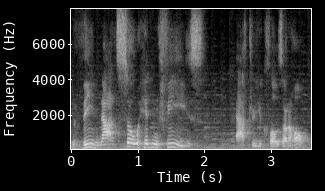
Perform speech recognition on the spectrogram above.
the not so hidden fees after you close on a home.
